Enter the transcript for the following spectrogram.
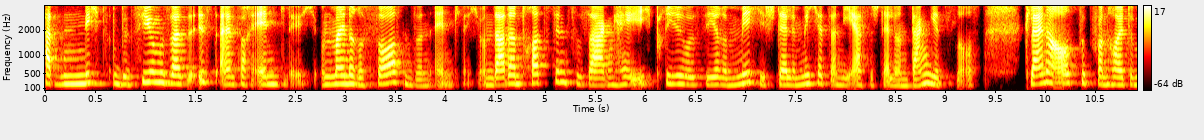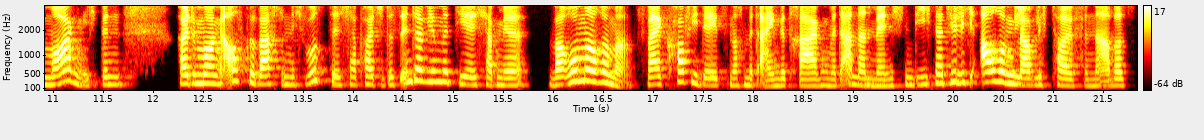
hat nichts, beziehungsweise ist einfach endlich und meine Ressourcen sind endlich. Und da dann trotzdem zu sagen, hey, ich priorisiere mich, ich stelle mich jetzt an die erste Stelle und dann geht's los. Kleiner Auszug von heute Morgen. Ich bin heute Morgen aufgewacht und ich wusste, ich habe heute das Interview mit dir. Ich habe mir, warum auch immer, zwei Coffee Dates noch mit eingetragen mit anderen mhm. Menschen, die ich natürlich auch unglaublich toll finde. Aber es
